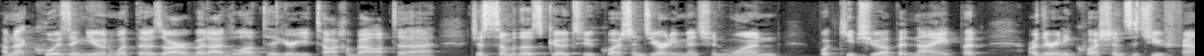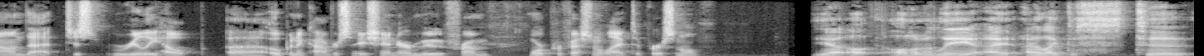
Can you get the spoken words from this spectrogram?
I'm not quizzing you on what those are, but I'd love to hear you talk about uh, just some of those go to questions. You already mentioned one, what keeps you up at night, but are there any questions that you found that just really help uh, open a conversation or move from more professional life to personal? Yeah, ultimately, I, I like to to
